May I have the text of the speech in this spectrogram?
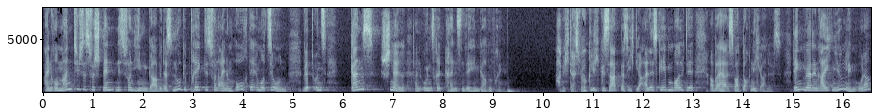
ein romantisches Verständnis von Hingabe, das nur geprägt ist von einem Hoch der Emotionen, wird uns ganz schnell an unsere Grenzen der Hingabe bringen. Habe ich das wirklich gesagt, dass ich dir alles geben wollte? Aber Herr, es war doch nicht alles. Denken wir an den reichen Jüngling, oder?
